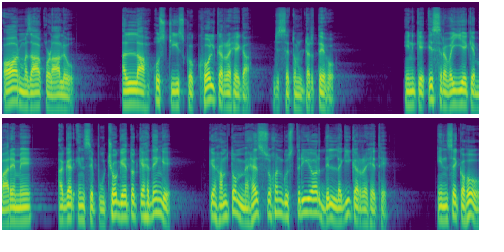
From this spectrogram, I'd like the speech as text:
اور مذاق اڑا لو، اللہ اس چیز کو کھول کر رہے گا۔ جس سے تم ڈرتے ہو۔ ان کے اس رویے کے بارے میں اگر ان سے پوچھو گے تو کہہ دیں گے کہ ہم تو محض سخن گستری اور دل لگی کر رہے تھے۔ ان سے کہو،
